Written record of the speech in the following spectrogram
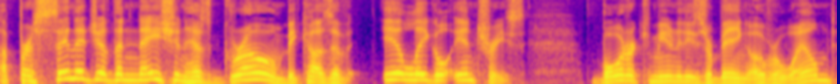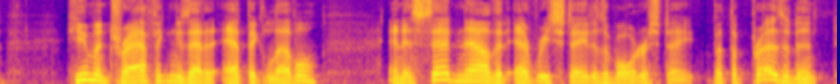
A percentage of the nation has grown because of illegal entries. Border communities are being overwhelmed. Human trafficking is at an epic level. And it's said now that every state is a border state. But the president,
